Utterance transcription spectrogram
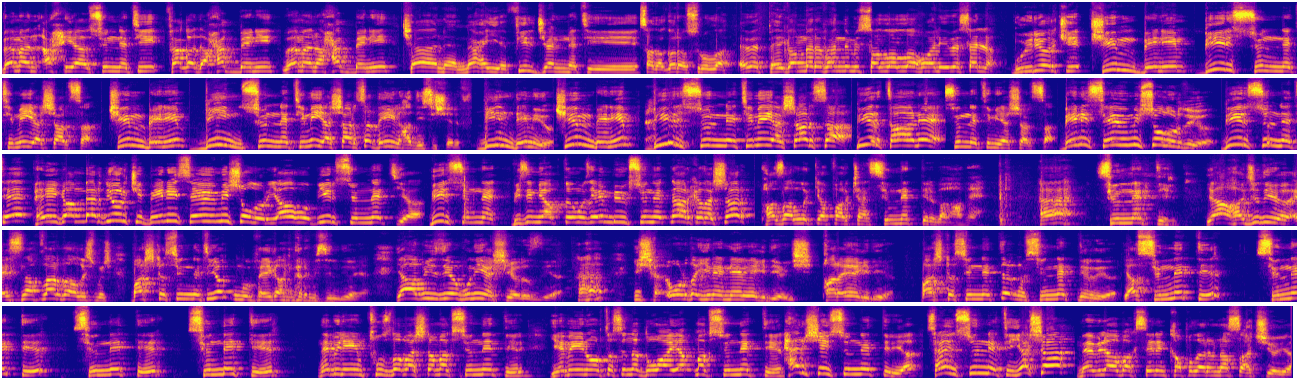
Ve men ahya sünneti fekad ahabbeni ve men ahabbeni kâne me'ye fil cenneti. Sadaka Resulullah. Evet Peygamber Efendimiz sallallahu aleyhi ve sellem buyuruyor ki kim benim bir sünnetimi yaşarsa, kim benim bin sünnetimi yaşarsa değil hadisi şerif. Bin demiyor. Kim benim bir sünnetimi yaşarsa, bir tane sünnetimi yaşarsa beni sevmiş olur diyor. Bir sünnete peygamber diyor ki beni sevmiş olur. Yahu bir sünnet ya. Bir sünnet. Bizim yaptığımız en büyük sünnet ne arkadaşlar? Pazarlık yaparken sünnettir be abi. He? Sünnettir. Ya hacı diyor esnaflar da alışmış. Başka sünneti yok mu bu peygamberimizin diyor ya. Ya biz diyor bunu yaşıyoruz diyor. iş orada yine nereye gidiyor iş? Paraya gidiyor. Başka sünnet yok mu? Sünnettir diyor. Ya sünnettir, sünnettir, sünnettir, sünnettir. Ne bileyim tuzla başlamak sünnettir. Yemeğin ortasında dua yapmak sünnettir. Her şey sünnettir ya. Sen sünneti yaşa. Mevla bak senin kapıları nasıl açıyor ya.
